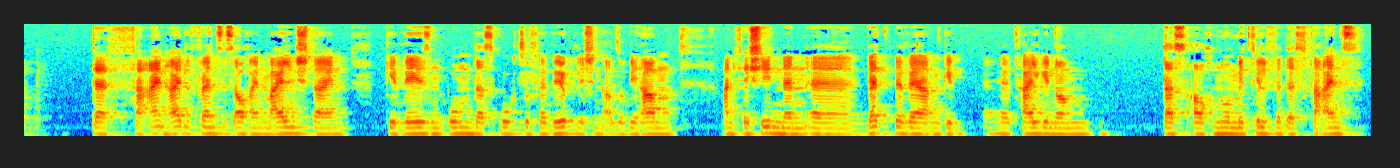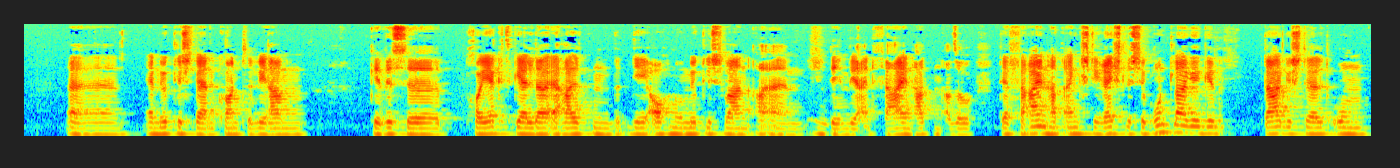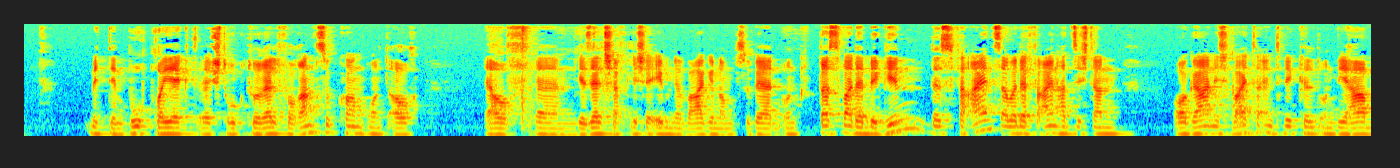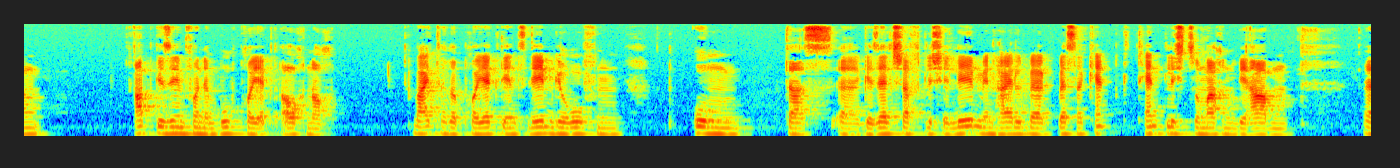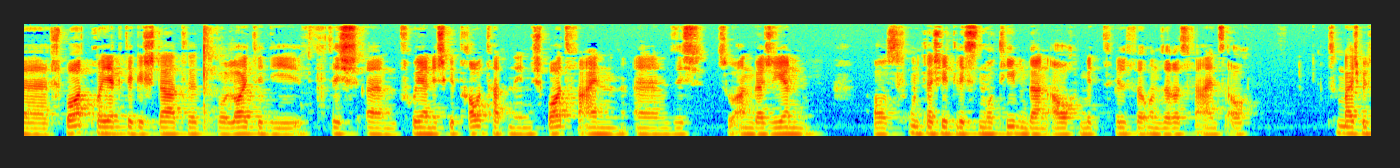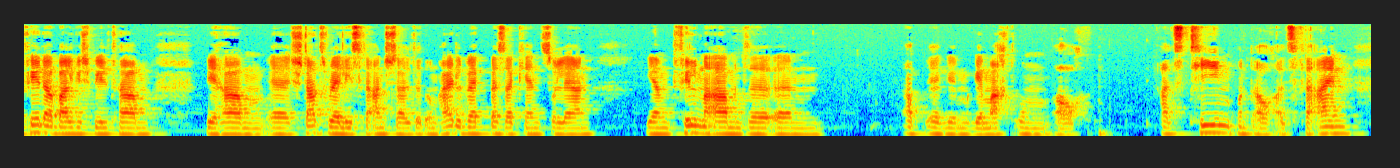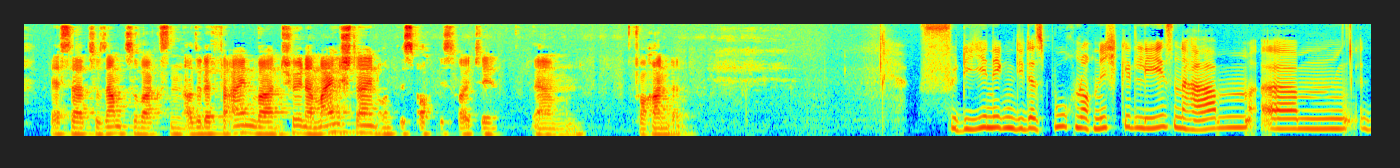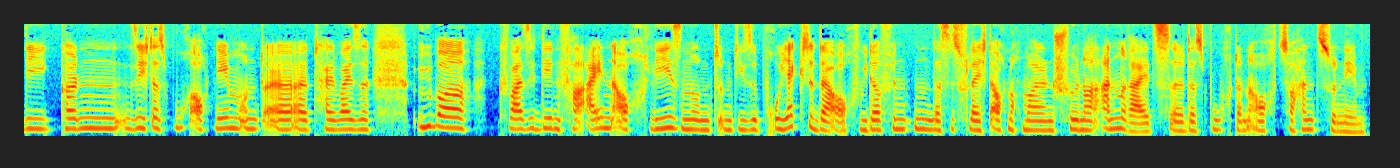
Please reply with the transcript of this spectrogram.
der Verein Heidel Friends ist auch ein Meilenstein gewesen, um das Buch zu verwirklichen. Also wir haben an verschiedenen äh, Wettbewerben äh, teilgenommen, das auch nur mit Hilfe des Vereins äh, ermöglicht werden konnte. Wir haben gewisse Projektgelder erhalten, die auch nur möglich waren, äh, indem wir einen Verein hatten. Also der Verein hat eigentlich die rechtliche Grundlage dargestellt, um mit dem Buchprojekt äh, strukturell voranzukommen und auch auf ähm, gesellschaftlicher Ebene wahrgenommen zu werden. Und das war der Beginn des Vereins, aber der Verein hat sich dann organisch weiterentwickelt und wir haben abgesehen von dem Buchprojekt auch noch weitere Projekte ins Leben gerufen, um das äh, gesellschaftliche Leben in Heidelberg besser kennt, kenntlich zu machen. Wir haben äh, Sportprojekte gestartet, wo Leute, die sich ähm, früher nicht getraut hatten, in Sportvereinen äh, sich zu engagieren, aus unterschiedlichsten Motiven dann auch mit Hilfe unseres Vereins auch zum Beispiel Federball gespielt haben. Wir haben äh, Stadtrallies veranstaltet, um Heidelberg besser kennenzulernen. Wir haben Filmeabende ähm, ab, äh, gemacht, um auch als Team und auch als Verein besser zusammenzuwachsen. Also der Verein war ein schöner Meilenstein und ist auch bis heute ähm, vorhanden. Für diejenigen, die das Buch noch nicht gelesen haben, ähm, die können sich das Buch auch nehmen und äh, teilweise über quasi den Verein auch lesen und, und diese Projekte da auch wiederfinden. Das ist vielleicht auch nochmal ein schöner Anreiz, äh, das Buch dann auch zur Hand zu nehmen.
